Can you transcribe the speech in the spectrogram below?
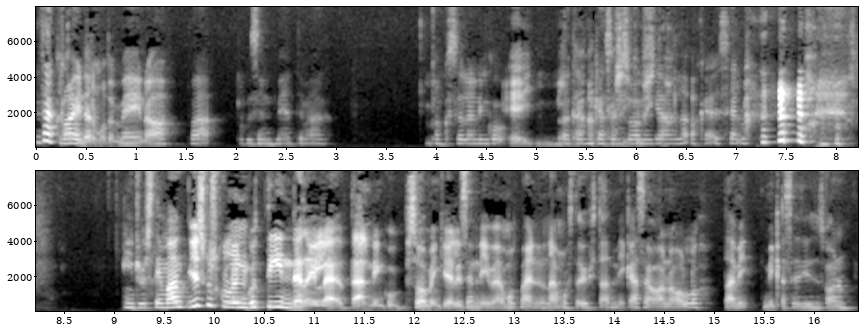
Mitä Grindr muuten meinaa? Mä rupesin nyt miettimään. Onko siellä niinku... Ei mitään Okei, mikä se on suomen kielellä? Okei, okay, selvä. Interesting. Mä oon joskus kuullut niinku Tinderille tämän niinku suomenkielisen nimen, mutta mä en enää muista yhtään, mikä se on ollut. Tai mi- mikä se siis on.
